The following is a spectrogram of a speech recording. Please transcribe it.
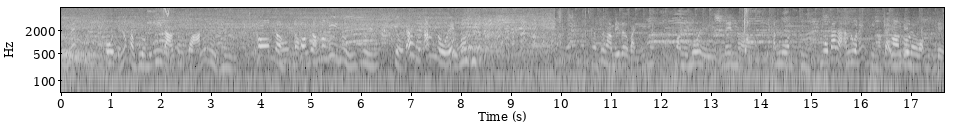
thứ ấy ôi cái lúc mà vừa mới đi vào trong quán ấy ngửi mùi thơm nhở thơm lắm. luôn đi ngửi ngửi kiểu đã muốn ăn rồi ấy. Nói chung là bây giờ bánh mọi người mua thì nên là ăn luôn. Ừ. mua phát là ăn luôn ấy thì nó tại ngon bây giờ bọn mình để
